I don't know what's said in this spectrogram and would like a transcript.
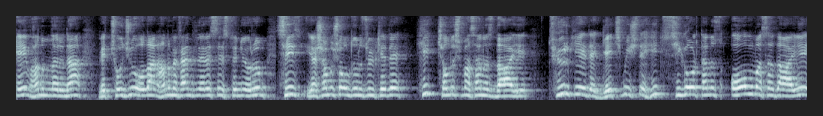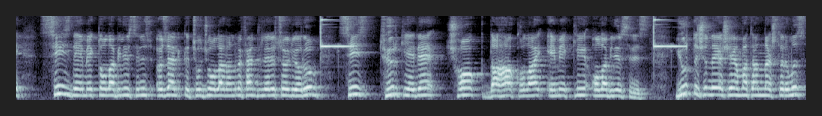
ev hanımlarına ve çocuğu olan hanımefendilere sesleniyorum. Siz yaşamış olduğunuz ülkede hiç çalışmasanız dahi Türkiye'de geçmişte hiç sigortanız olmasa dahi siz de emekli olabilirsiniz. Özellikle çocuğu olan hanımefendilere söylüyorum. Siz Türkiye'de çok daha kolay emekli olabilirsiniz. Yurt dışında yaşayan vatandaşlarımız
